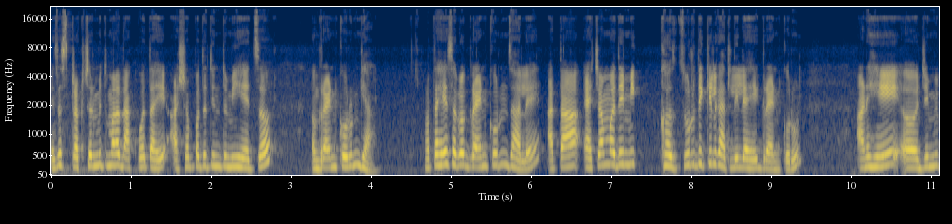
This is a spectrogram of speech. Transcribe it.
याचं स्ट्रक्चर मी तुम्हाला दाखवत आहे. अशा पद्धतीने तुम्ही ह्याचं ग्राइंड करून घ्या. आता हे सगळं ग्राइंड करून झालं आहे आता याच्यामध्ये मी खजूर देखील घातलेले आहे ग्राइंड करून. आणि हे जे मी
